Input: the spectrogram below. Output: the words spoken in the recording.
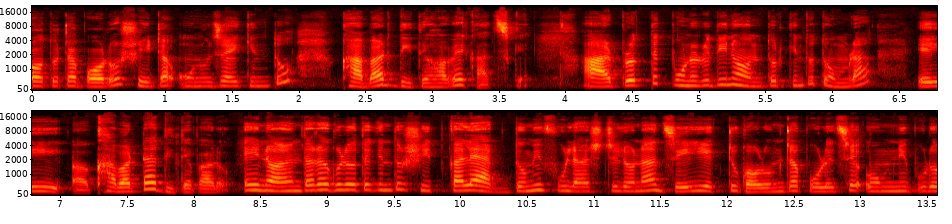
কতটা বড় সেইটা অনুযায়ী কিন্তু খাবার দিতে হবে গাছকে আর প্রত্যেক পনেরো দিন অন্তর কিন্তু তোমরা এই খাবারটা দিতে পারো। এই নয়নতারাগুলোতে কিন্তু শীতকালে একদমই ফুল আসছিল না, যেই একটু গরমটা পড়েছে অমনি পুরো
